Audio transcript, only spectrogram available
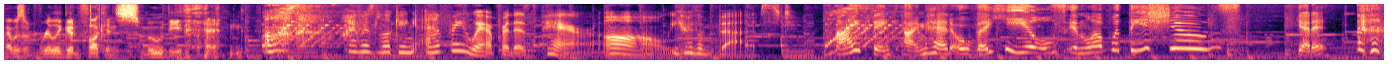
That was a really good fucking smoothie then. I was looking everywhere for this pair. Oh, you're the best. I think I'm head over heels in love with these shoes. Get it?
